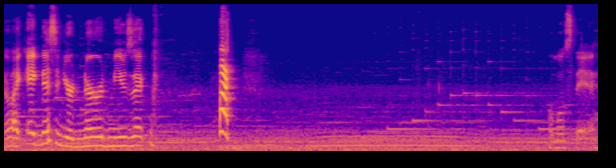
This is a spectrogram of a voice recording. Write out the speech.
They're like, Ignis and your nerd music. Almost there.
